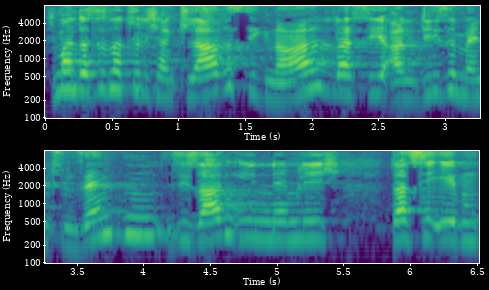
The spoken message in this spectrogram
Ich meine, das ist natürlich ein klares Signal, das Sie an diese Menschen senden. Sie sagen ihnen nämlich, dass sie eben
